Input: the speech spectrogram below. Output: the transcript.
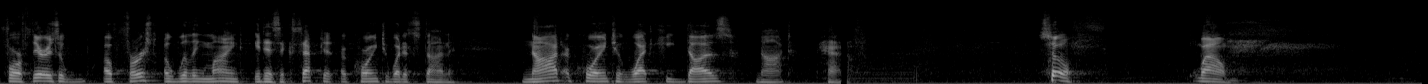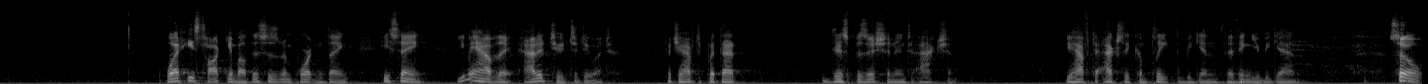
For if there is a, a first a willing mind, it is accepted according to what it's done, not according to what he does not have. So, wow. What he's talking about, this is an important thing. He's saying, you may have the attitude to do it, but you have to put that disposition into action. You have to actually complete the begin the thing you began. So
